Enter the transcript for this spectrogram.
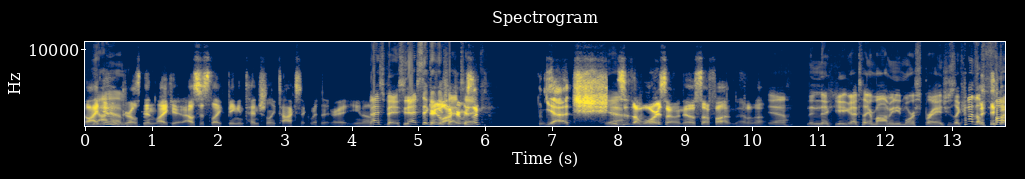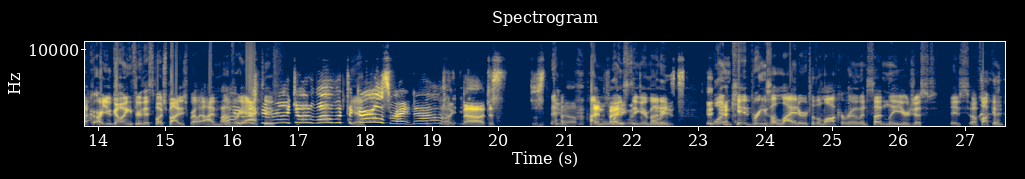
Oh, I Yeah, I knew girls didn't like it. I was just like being intentionally toxic with it, right? You know, That's ba- see, that's the Your Giga locker room like- Yeah, ch- Yeah. this is a war zone. It was so fun. I don't know. Yeah. Then like, you gotta tell your mom you need more spray, and she's like, "How the Yeah. fuck are you going through this much body spray?" Like, I'm, Wow, I'm you must be really doing well with the Yeah. girls right now. Yeah. Like, no, just, just you know, I'm pen fighting with wasting your money. boys. One kid brings a lighter to the locker room, and suddenly you're just it's a fucking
